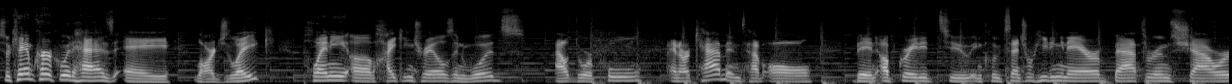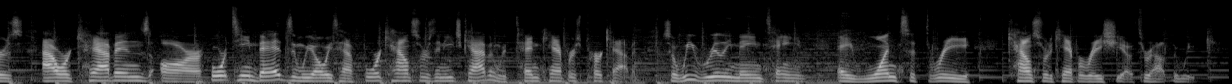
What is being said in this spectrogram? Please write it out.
So Camp Kirkwood has a large lake, plenty of hiking trails and woods, outdoor pool, and our cabins have all been upgraded to include central heating and air, bathrooms, showers. Our cabins are 14 beds and we always have four counselors in each cabin with 10 campers per cabin. So we really maintain a one to three counselor to camper ratio throughout the week.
